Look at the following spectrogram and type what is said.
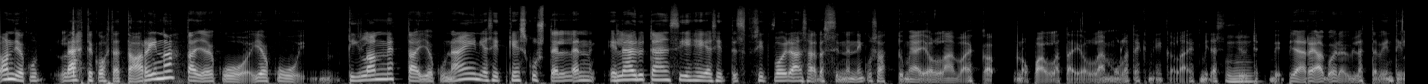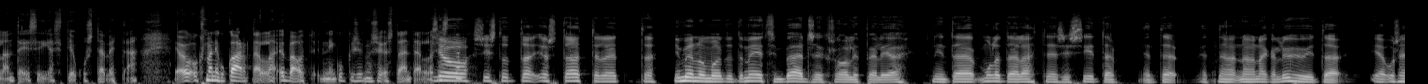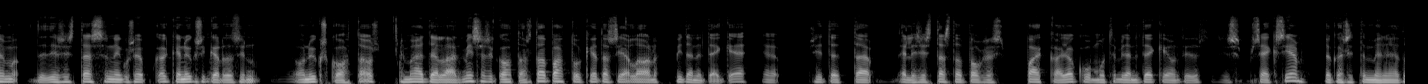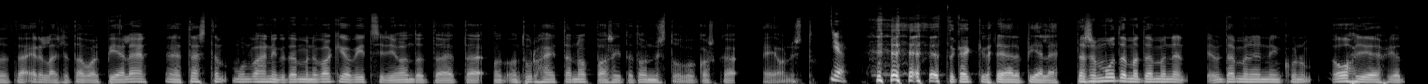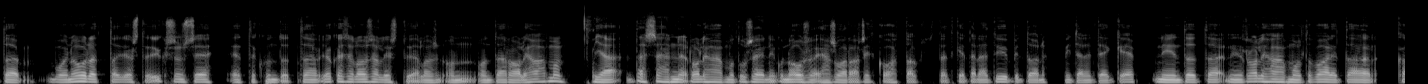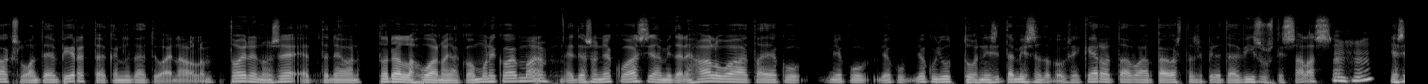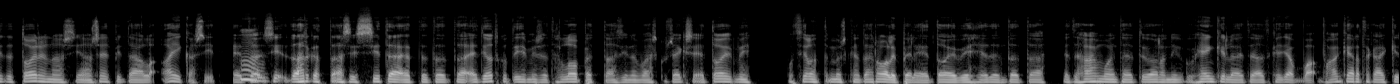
on joku lähtökohta tarina tai joku, joku tilanne tai joku näin, ja sitten keskustellen eläydytään siihen, ja sitten sit voidaan saada sinne niin kuin sattumia jollain vaikka nopalla tai jollain muulla tekniikalla, että mitä mm. nyt pitää reagoida yllättäviin tilanteisiin, ja sitten joku sitä vetää. Onko mä niin kuin kartalla, about niin kuin kysymys jostain tällaisesta? Joo, siis tota, jos ajattelee, että nimenomaan tätä Meitsin Bad Sex-roolipeliä, niin tää, mulle tämä lähtee siis siitä, että, että nämä on aika lyhyitä ja usein, ja siis tässä niin kuin se kaikkein yksinkertaisin on yksi kohtaus. Ja me ajatellaan, että missä se kohtaus tapahtuu, ketä siellä on, mitä ne tekee. Ja sitten, että Eli siis tässä tapauksessa paikkaa joku, mutta se mitä ne tekee on tietysti siis seksiä, joka sitten menee tota, erilaisilla tavoilla pieleen. Ja tästä mun vähän niin kuin tämmöinen vakiovitsi niin on, tota, että on, on turha heittää noppaa siitä, että onnistuuko, koska ei onnistu. Joo. että kaikki menee aina pieleen. Tässä on muutama tämmöinen, tämmöinen niin kuin ohje, jota voi noudattaa, josta yksi on se, että kun tota, jokaisella osallistujalla on, on, on tämä roolihahmo, ja tässähän ne roolihahmot usein niin kuin nousee ihan suoraan siitä kohtauksesta, että ketä nämä tyypit on, mitä ne tekee. Niin, tota, niin roolihahmolta vaaditaan kaksi luonteen piirrettä, jotka niillä täytyy aina olla. Toinen on se, että ne on todella huonoja kommunikoimaan. Että jos on joku asia, mitä ne haluaa, tai joku, joku, joku, joku juttu, niin sitä missään tapauksessa ei kerrota, vaan päinvastoin se pidetään visusti salassa. Mm-hmm. Ja sitten toinen asia on se, että pitää olla aika. Että mm. se tarkoittaa siis sitä, että, tota, että jotkut ihmiset lopettaa siinä vaiheessa, kun seksi ei toimi, mutta silloin että myöskään tämä roolipeli ei toimi, joten, tota, joten hahmojen täytyy olla niinku henkilöitä, jotka ja vaan kerta kaikki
